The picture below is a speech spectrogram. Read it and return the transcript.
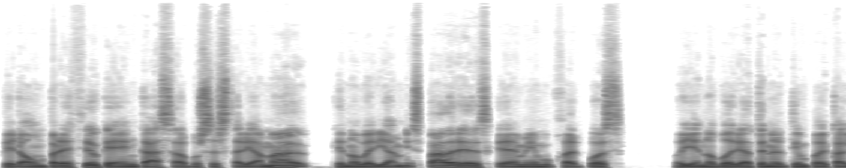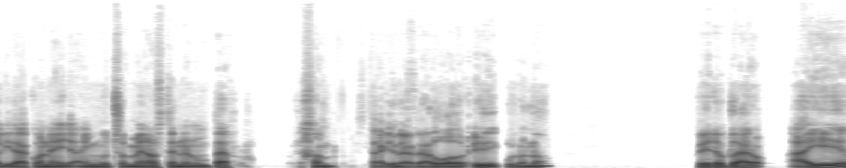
pero a un precio que en casa pues estaría mal, que no vería a mis padres, que mi mujer pues oye, no podría tener tiempo de calidad con ella, y mucho menos tener un perro, por ejemplo. Está ahí algo ridículo, ¿no? Pero claro, ahí,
